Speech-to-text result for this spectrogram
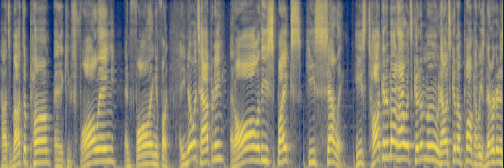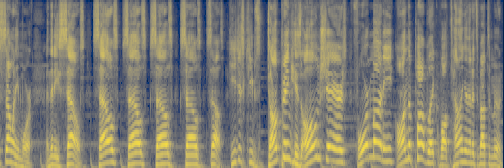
how it's about to pump, and it keeps falling and falling and falling. And you know what's happening? At all of these spikes, he's selling. He's talking about how it's gonna moon, how it's gonna pump, how he's never gonna sell anymore. And then he sells, sells, sells, sells, sells, sells. He just keeps dumping his own shares for money on the public while telling them that it's about to moon.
